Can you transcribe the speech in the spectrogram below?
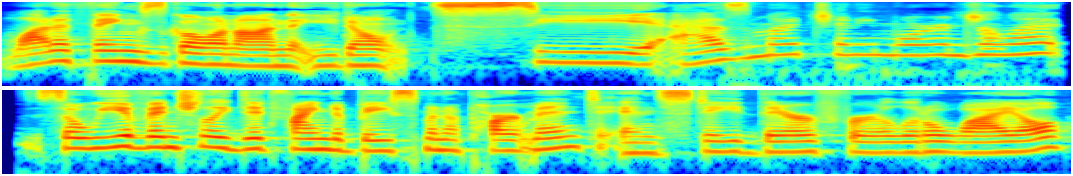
a lot of things going on that you don't see as much anymore in Gillette. So we eventually did find a basement apartment and stayed there for a little while.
